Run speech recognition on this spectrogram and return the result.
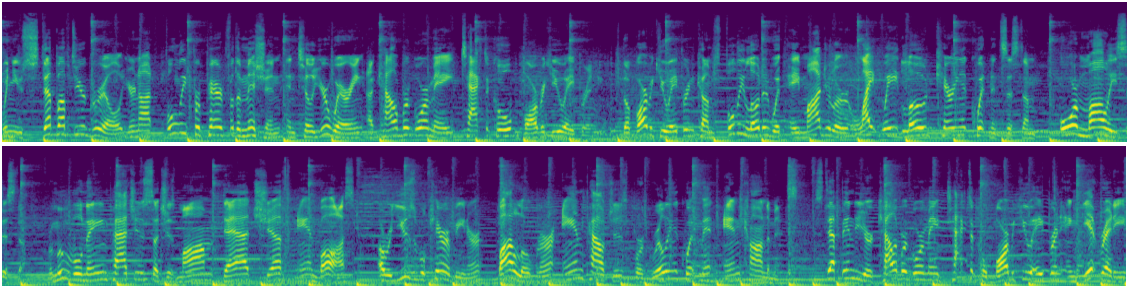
When you step up to your grill, you're not fully prepared for the mission until you're wearing a Caliber Gourmet Tactical Barbecue Apron. The barbecue apron comes fully loaded with a modular lightweight load carrying equipment system or MOLLE system, removable name patches such as Mom, Dad, Chef, and Boss, a reusable carabiner, bottle opener, and pouches for grilling equipment and condiments. Step into your Caliber Gourmet Tactical Barbecue Apron and get ready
